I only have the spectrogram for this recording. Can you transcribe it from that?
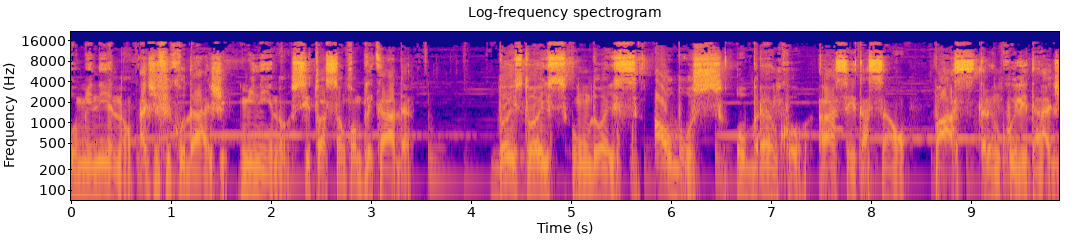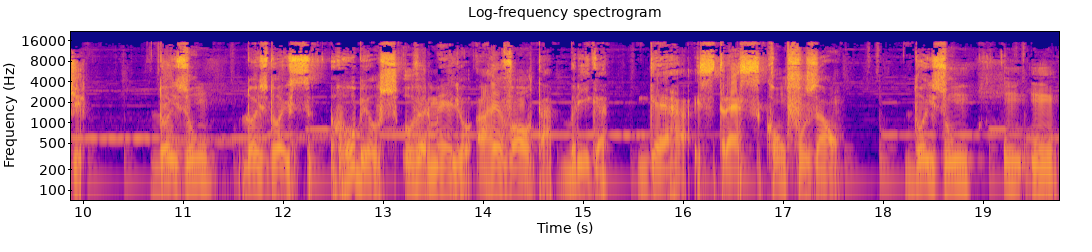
o menino, a dificuldade, menino, situação complicada. 2212 Albus, o branco, a aceitação, paz, tranquilidade. 2122 Rubius, o vermelho, a revolta, briga, guerra, estresse, confusão. 2111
